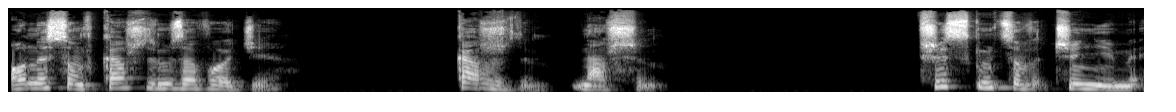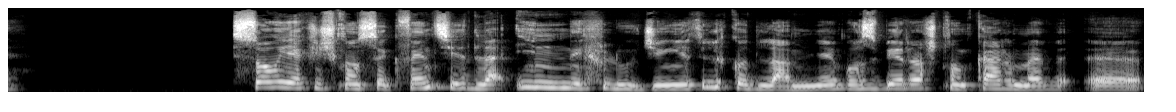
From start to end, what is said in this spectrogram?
One są w każdym zawodzie. W każdym naszym. Wszystkim, co czynimy. Są jakieś konsekwencje dla innych ludzi, nie tylko dla mnie, bo zbierasz tą karmę, e,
